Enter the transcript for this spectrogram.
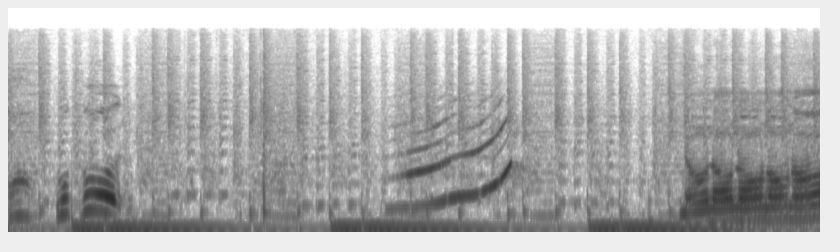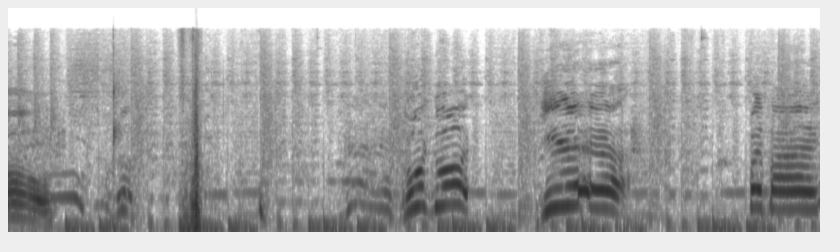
Oh, Good, good. No, no, no, no, no. Yeah. Bye, bye.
